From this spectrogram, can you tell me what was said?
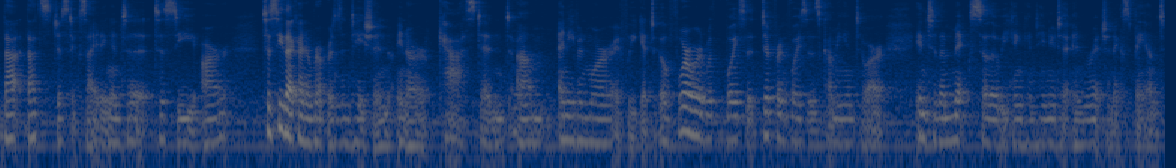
that that's just exciting and to to see our to see that kind of representation in our cast and um, and even more if we get to go forward with voices different voices coming into our into the mix so that we can continue to enrich and expand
